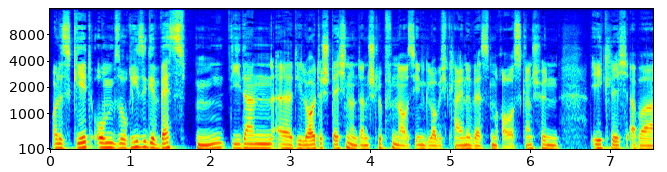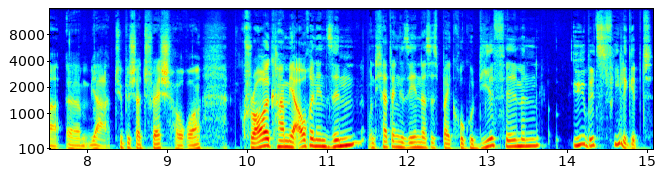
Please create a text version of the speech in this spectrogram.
Und es geht um so riesige Wespen, die dann äh, die Leute stechen und dann schlüpfen aus ihnen, glaube ich, kleine Wespen raus. Ganz schön eklig, aber ähm, ja, typischer Trash-Horror. Crawl kam mir auch in den Sinn und ich hatte dann gesehen, dass es bei Krokodilfilmen übelst viele gibt.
